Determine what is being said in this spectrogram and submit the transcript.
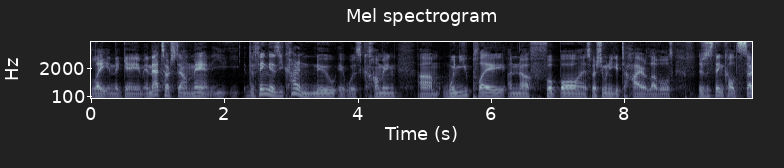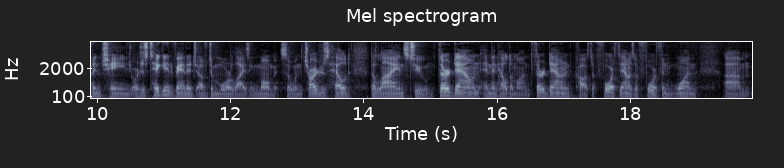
late in the game. And that touchdown, man, you, the thing is, you kind of knew it was coming. Um, when you play enough football, and especially when you get to higher levels, there's this thing called sudden change or just taking advantage of demoralizing moments. So when the Chargers held the Lions to third down and then held them on third down, caused a fourth down as a fourth and one. Um,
